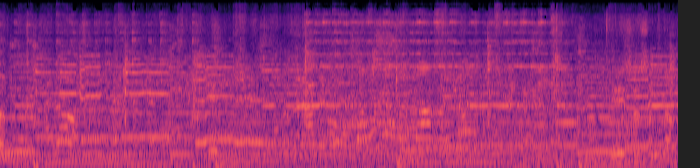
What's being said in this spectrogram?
Sandal. Hindi, susundang.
